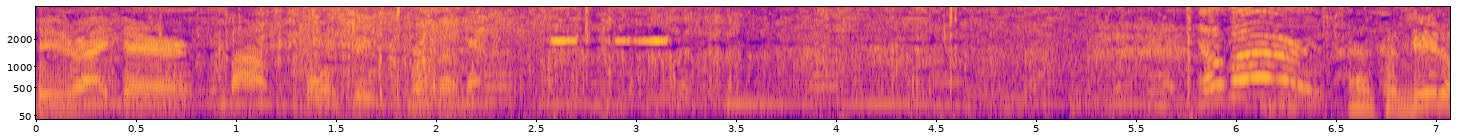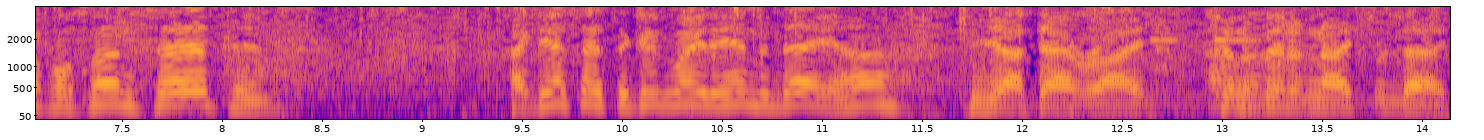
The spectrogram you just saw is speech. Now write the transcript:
He's right there, about four feet in front of us. No birds! That's a beautiful sunset, and I guess that's a good way to end the day, huh? You got that right. It's gonna have been a nicer day.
